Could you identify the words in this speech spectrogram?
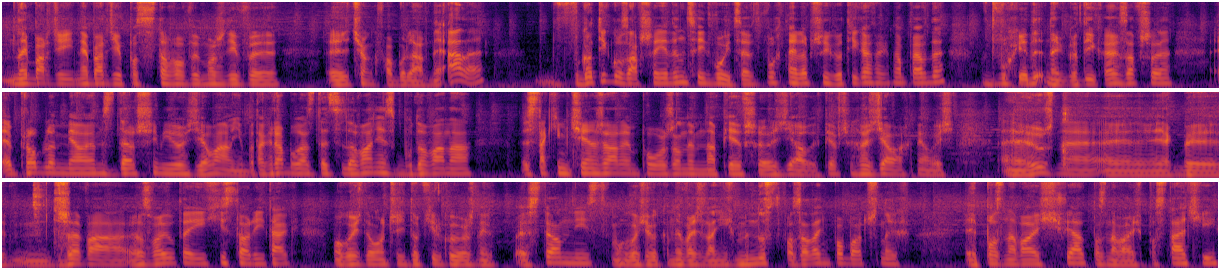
najbardziej, najbardziej podstawowy możliwy e, ciąg fabularny, ale w Gotiku zawsze jedynce i dwójce, w dwóch najlepszych Gotikach tak naprawdę, w dwóch jedynych Gotikach zawsze e, problem miałem z dalszymi rozdziałami, bo ta gra była zdecydowanie zbudowana z takim ciężarem położonym na pierwsze rozdziały. W pierwszych rozdziałach miałeś e, różne e, jakby m, drzewa rozwoju tej historii, tak? Mogłeś dołączyć do kilku różnych stronnictw, mogłeś wykonywać dla nich mnóstwo zadań pobocznych, poznawałeś świat, poznawałeś postaci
